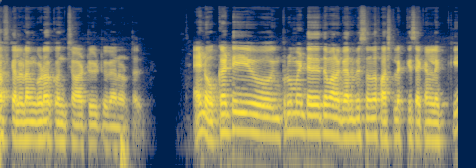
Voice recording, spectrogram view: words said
ఆఫ్‌కెళ్ళడం గూడా కొంచెం అటు ఇటుగానే ఉంటది. అండ్ ఒకటి ఇంప్రూవ్‌మెంట్ ఏదైతే మనకు కనిపిస్తుందో ఫస్ట్ లెగ్‌కి, సెకండ్ లెగ్‌కి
